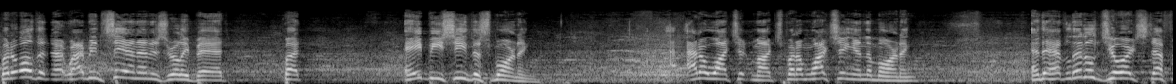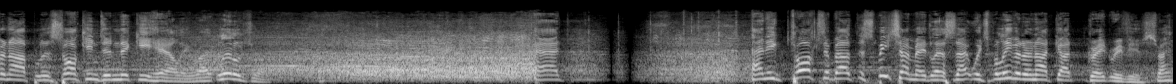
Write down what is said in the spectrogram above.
But all the network, I mean, CNN is really bad, but ABC this morning, I don't watch it much, but I'm watching in the morning. And they have little George Stephanopoulos talking to Nikki Haley, right? Little George. And he talks about the speech I made last night, which, believe it or not, got great reviews, right?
